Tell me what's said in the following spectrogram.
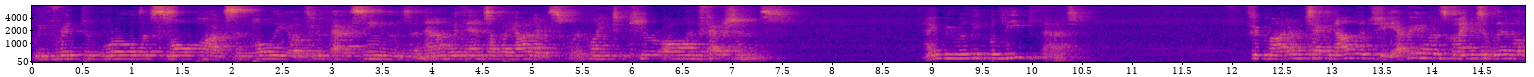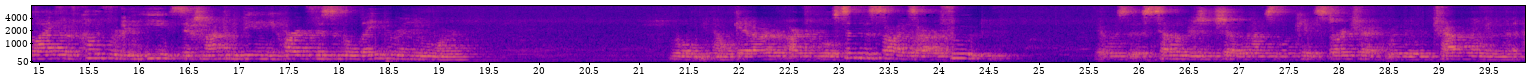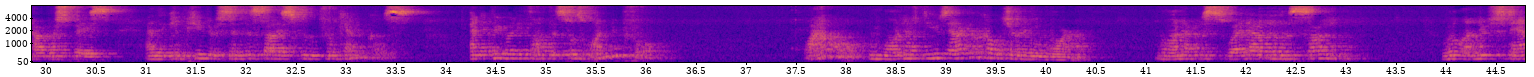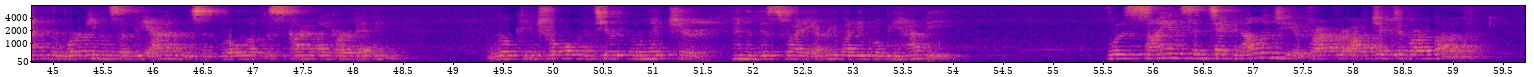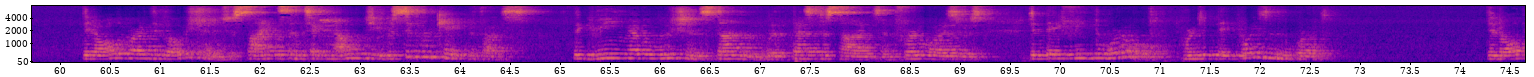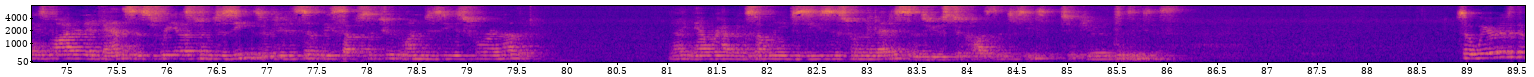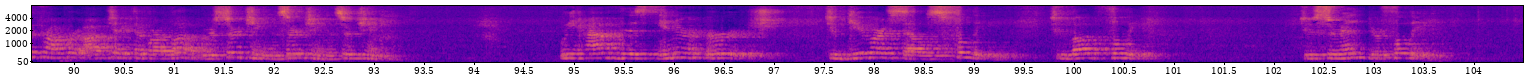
We've rid the world of smallpox and polio through vaccines, and now with antibiotics, we're going to cure all infections. And we really believed that. Through modern technology, everyone's going to live a life of comfort and ease. There's not going to be any hard physical labor anymore. We'll, you know, get our, our we'll synthesize our food. There was this television show when I was a little kid, Star Trek, where they were traveling in the outer space and the computer synthesized food from chemicals. And everybody thought this was wonderful. Wow, we won't have to use agriculture anymore. We won't have to sweat out in the sun. We'll understand the workings of the atoms and roll up the sky like our bedding We'll control material nature, and in this way everybody will be happy. Was science and technology a proper object of our love? Did all of our devotion to science and technology reciprocate with us? The green revolutions done with pesticides and fertilizers, did they feed the world or did they poison the world? Did all these modern advances free us from disease, or did it simply substitute one disease for another? Right now we're having so many diseases from the medicines used to cause the disease, to cure the diseases. So where is the proper object of our love? We're searching and searching and searching. We have this inner urge to give ourselves fully, to love fully, to surrender fully,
